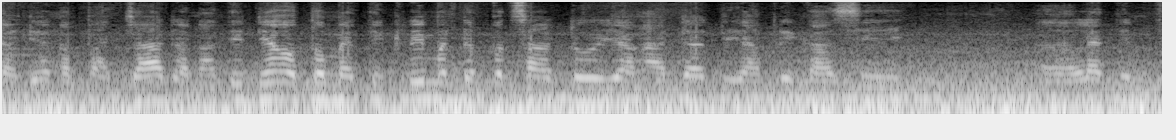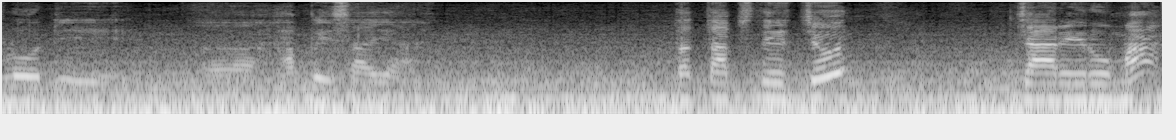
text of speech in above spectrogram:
jadi dia ngebaca dan nanti dia automatically mendapat saldo yang ada di aplikasi uh, Let Inflow di uh, eh, HP saya. Tetap stay tune cari rumah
